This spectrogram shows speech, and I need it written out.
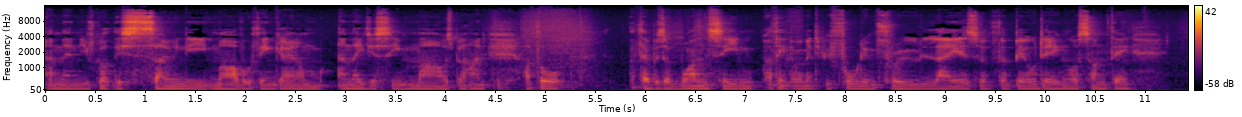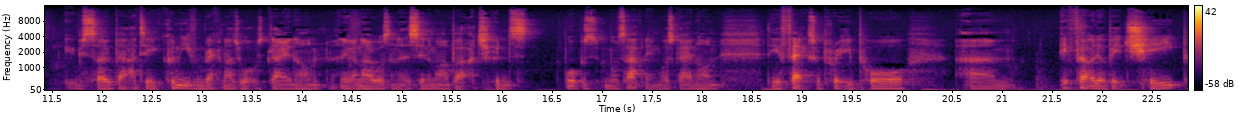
And then you've got this Sony Marvel thing going on, and they just seem miles behind. I thought there was a one scene. I think they were meant to be falling through layers of the building or something. It was so bad. I couldn't even recognise what was going on. Anyway, I know I wasn't at the cinema, but I just couldn't. What was what was happening? What's going on? The effects were pretty poor. Um, it felt a little bit cheap.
